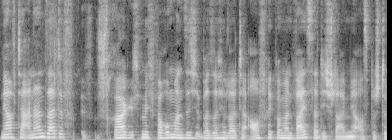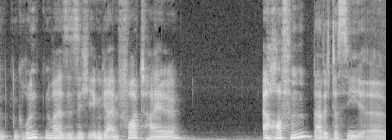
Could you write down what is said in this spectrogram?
Na, auf der anderen Seite frage ich mich, warum man sich über solche Leute aufregt, weil man weiß ja, die schleimen ja aus bestimmten Gründen, weil sie sich irgendwie einen Vorteil erhoffen, dadurch, dass sie äh,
